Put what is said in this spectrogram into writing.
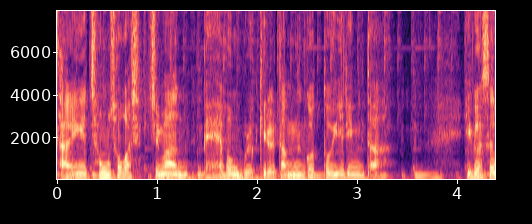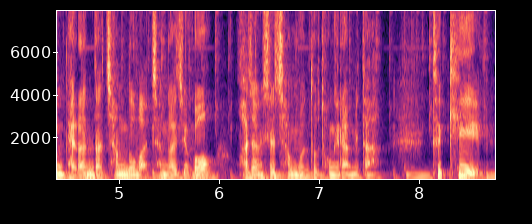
다행히 청소가 쉽지만 매번 물기를 닦는 것도 일입니다. 이것은 베란다 창도 마찬가지고 화장실 창문도 동일합니다. 특히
